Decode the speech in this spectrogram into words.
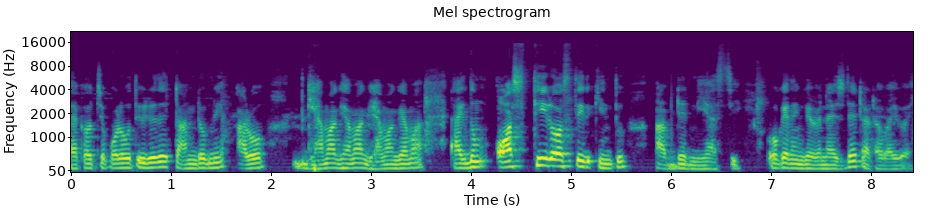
দেখা হচ্ছে পরবর্তী ভিডিওতে টান্ডব নিয়ে আরও ঘ্যামা ঘ্যামা ঘ্যামা ঘ্যামা একদম অস্থির অস্থির কিন্তু আপডেট নিয়ে আসছি। Okay thank you have nice day tata bye bye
